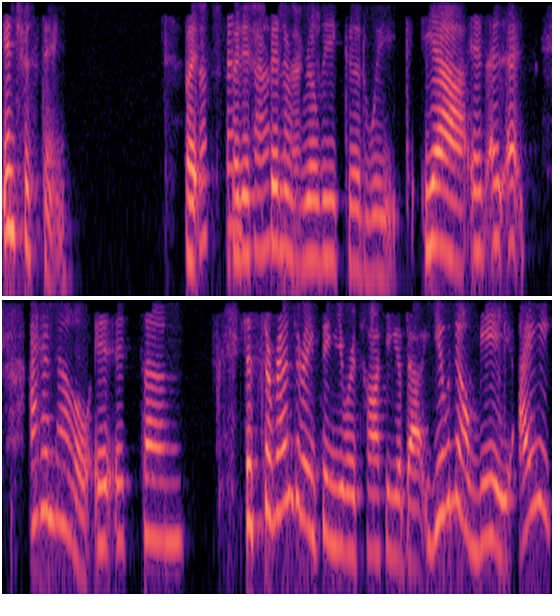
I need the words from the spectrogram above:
interesting, but but it's been a really good week. Yeah, it, it it's I don't know. It, it's um the surrendering thing you were talking about. You know me. I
